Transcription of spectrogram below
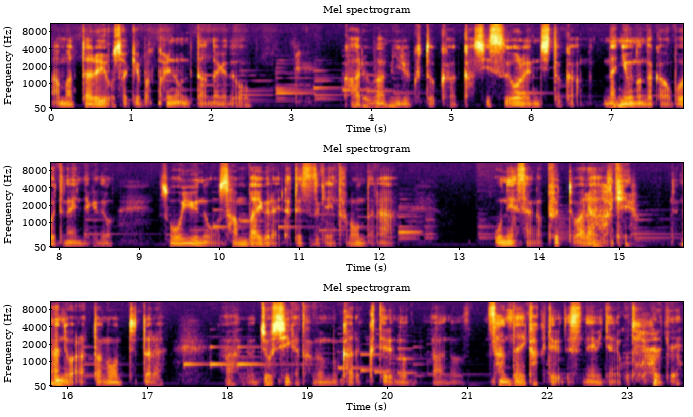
甘ったるいお酒ばっかり飲んでたんだけどカルバミルクとかカシスオレンジとか何を飲んだか覚えてないんだけどそういうのを3倍ぐらい立て続けに頼んだらお姉さんがプッと笑うわけよ。なんで笑ったの？って言ったらあの女子が頼むカクテルのあの三大カクテルですねみたいなこと言われて。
